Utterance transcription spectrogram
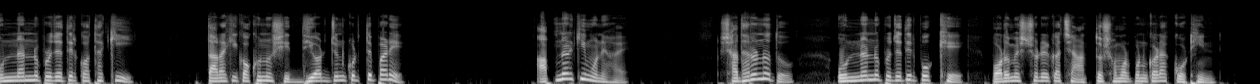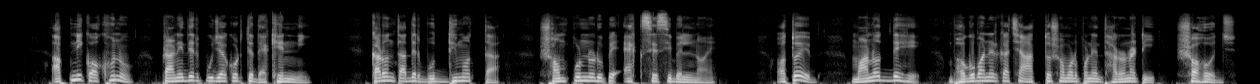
অন্যান্য প্রজাতির কথা কি? তারা কি কখনো সিদ্ধি অর্জন করতে পারে? আপনার কি মনে হয়? সাধারণত অন্যান্য প্রজাতির পক্ষে পরমেশ্বরের কাছে আত্মসমর্পণ করা কঠিন। আপনি কখনো প্রাণীদের পূজা করতে দেখেননি, কারণ তাদের বুদ্ধিমত্তা সম্পূর্ণরূপে অ্যাক্সেসিবল নয়। অতএব মানবদেহে ভগবানের কাছে আত্মসমর্পণের ধারণাটি সহজ।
